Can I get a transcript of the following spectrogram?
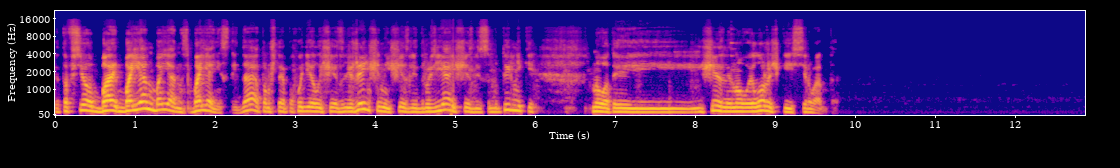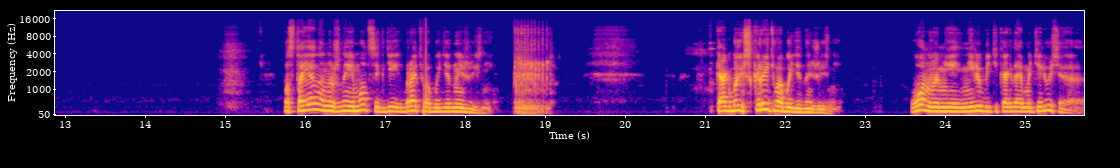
Это все баян, баян, баянистый, да, о том, что я похудел, исчезли женщины, исчезли друзья, исчезли собутыльники, ну вот, и исчезли новые ложечки из серванта. Постоянно нужны эмоции, где их брать в обыденной жизни. Как бы их скрыть в обыденной жизни? Вон, вы мне не любите, когда я матерюсь, а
